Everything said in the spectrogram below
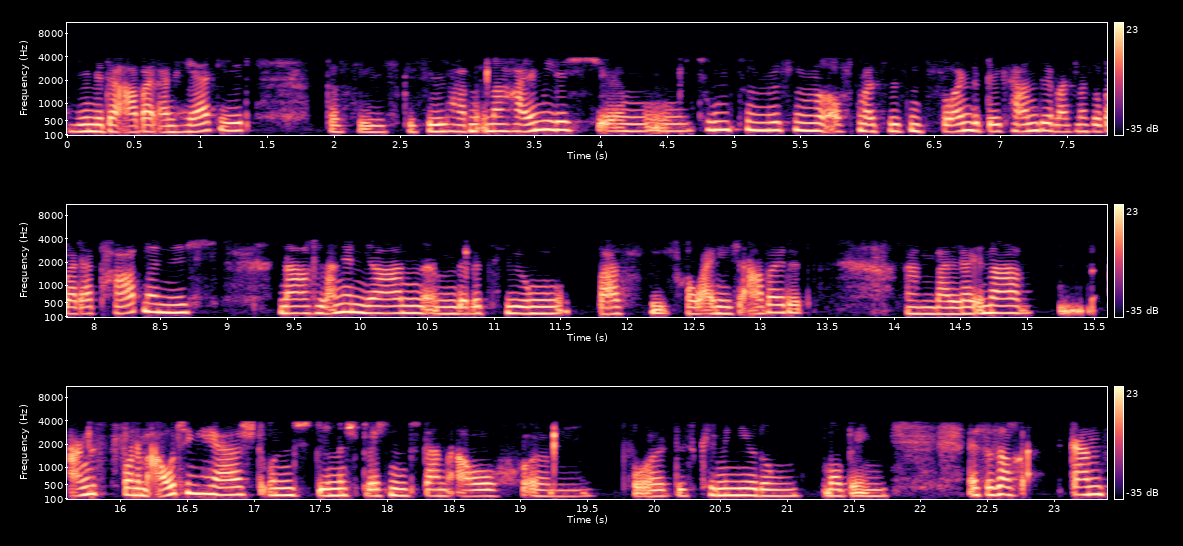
wie mit der Arbeit einhergeht, dass sie das Gefühl haben, immer heimlich ähm, tun zu müssen. Oftmals wissen Freunde, Bekannte, manchmal sogar der Partner nicht nach langen Jahren ähm, der Beziehung, was die Frau eigentlich arbeitet, ähm, weil da immer Angst vor einem Outing herrscht und dementsprechend dann auch ähm, vor Diskriminierung, Mobbing. Es ist auch ganz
